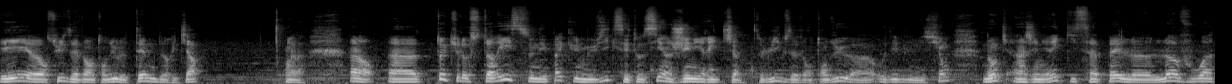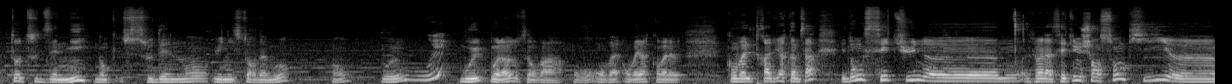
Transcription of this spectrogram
Et ensuite vous avez entendu le thème de Rika. Voilà. Alors, euh, Tokyo Love Story, ce n'est pas qu'une musique, c'est aussi un générique. Celui que vous avez entendu euh, au début de l'émission. Donc, un générique qui s'appelle euh, Love wa Totsuzen ni, donc soudainement une histoire d'amour. Hein? Oui. Oui. Oui, voilà, on va, on, on va, on va dire qu'on va le, qu'on va le traduire comme ça. Et donc c'est une, euh, voilà, c'est une chanson qui, euh,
